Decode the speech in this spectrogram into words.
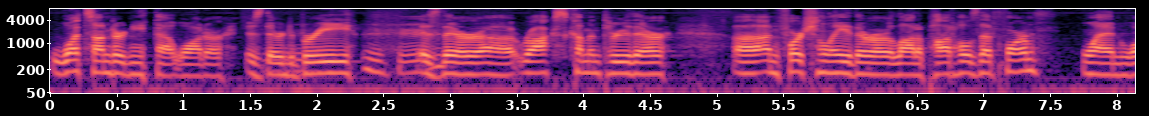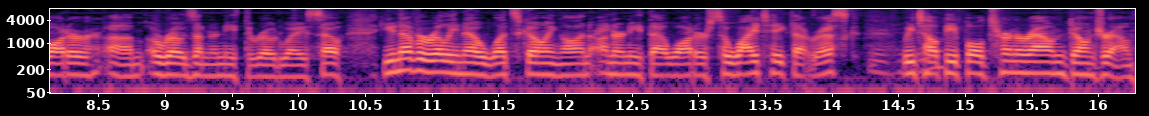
what's underneath that water. Is there debris? Mm -hmm. Is there uh, rocks coming through there? Uh, unfortunately, there are a lot of potholes that form when water um, erodes underneath the roadway. So you never really know what's going on underneath that water. So why take that risk? Mm -hmm. We tell people turn around, don't drown.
